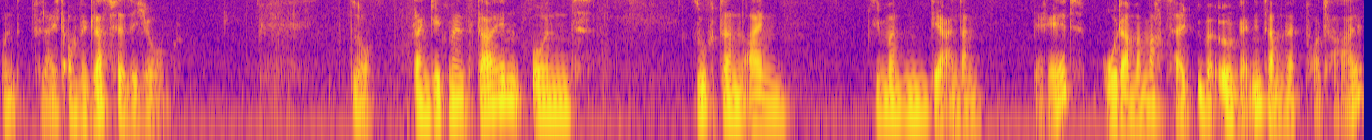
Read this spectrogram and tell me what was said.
und vielleicht auch eine Glasversicherung. So, dann geht man jetzt dahin und sucht dann einen jemanden, der einen dann berät. Oder man macht es halt über irgendein Internetportal.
